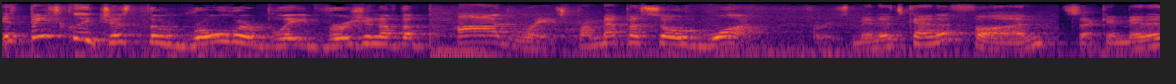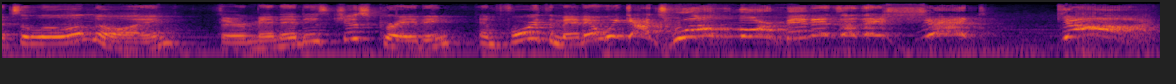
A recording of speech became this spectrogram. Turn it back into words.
It's basically just the rollerblade version of the pod race from episode 1. First minute's kind of fun, second minute's a little annoying, third minute is just grating, and fourth minute, we got 12 more minutes of this shit! God!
